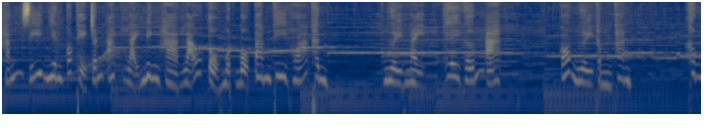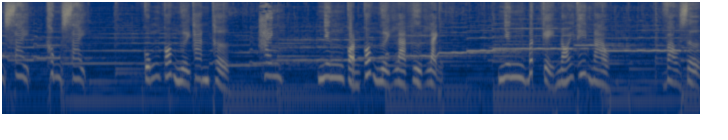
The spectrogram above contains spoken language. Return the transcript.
Hắn dĩ nhiên có thể trấn áp lại Minh Hà Lão Tổ một bộ tam thi hóa thân. Người này ghê gớm à. Có người thầm than. Không sai, không sai. Cũng có người than thở. Hanh Nhưng còn có người là hừ lạnh nhưng bất kể nói thế nào, Vào giờ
